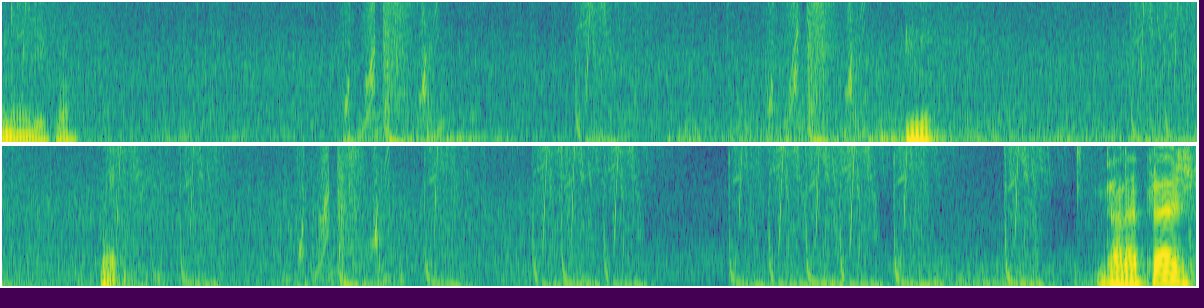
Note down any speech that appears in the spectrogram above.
Non, il est pas. Non. Vers la plage.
